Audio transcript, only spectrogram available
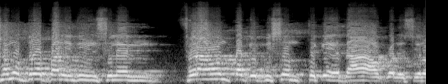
সমুদ্র পানি দিয়েছিলেন, ফেরাউন তাকে পিছন থেকে দাও করেছিল।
